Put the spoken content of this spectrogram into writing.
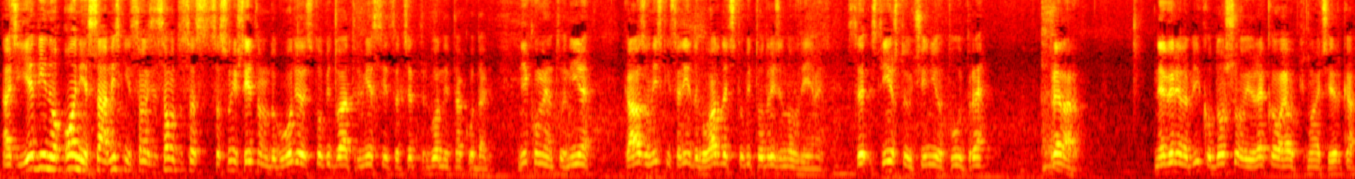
Znači jedino on je sam, niskim sam, on se samo to sa, sa sunim šetanom dogovorio da će to biti dva, tri mjeseca, četiri godine i tako dalje. Nikome on to nije kazao, niskim se nije dogovarao da će to biti određeno vrijeme. S, s tim što je učinio tu i pre, prevaro. Ne vjerujem da bi iko došao i rekao, evo ti moja čerka,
